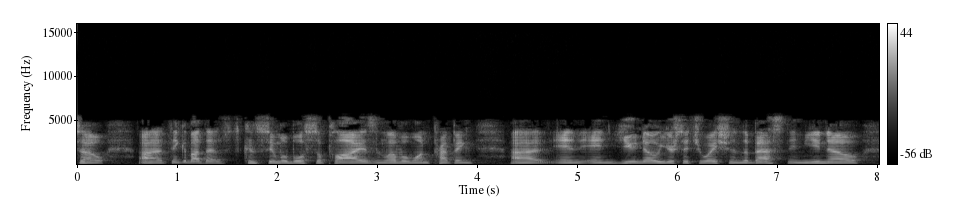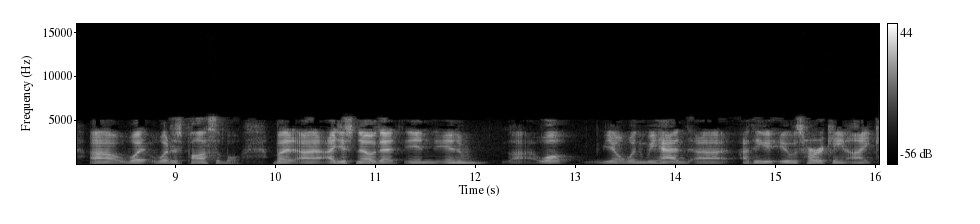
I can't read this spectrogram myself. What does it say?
So uh, think about those consumable supplies and level one prepping, uh, and and you know your situation the best, and you know uh, what what is possible. But I just know that in in uh, well, you know, when we had uh, I think it was Hurricane Ike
